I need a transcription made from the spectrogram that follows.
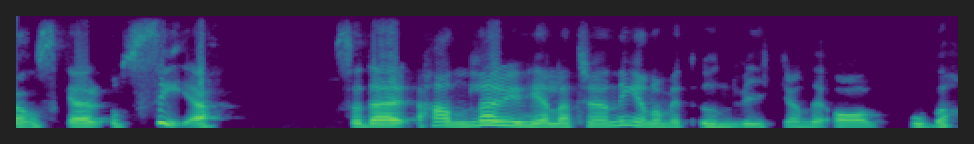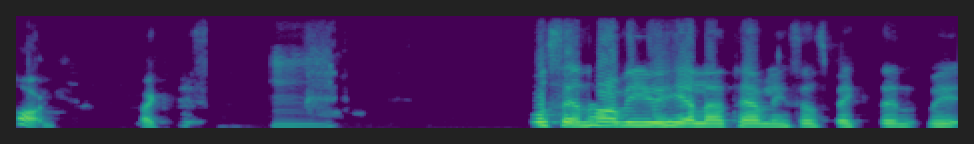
önskar att se. Så där handlar ju hela träningen om ett undvikande av obehag. faktiskt. Mm. Och sen har vi ju hela tävlingsaspekten med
